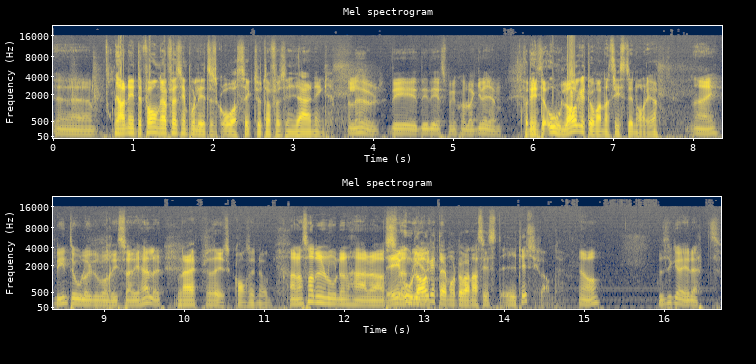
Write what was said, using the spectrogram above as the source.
Eh, Han är inte fångad för sin politiska åsikt utan för sin gärning. eller hur? Det, det är det som är själva grejen. För det är inte olagligt att vara nazist i Norge. Nej, det är inte olagligt att vara det i Sverige heller. Nej, precis. Konstigt nog. Annars hade det nog den här... uh, Det är olagligt däremot att vara nazist i Tyskland. Ja. Det tycker jag är rätt.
